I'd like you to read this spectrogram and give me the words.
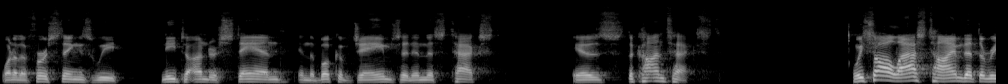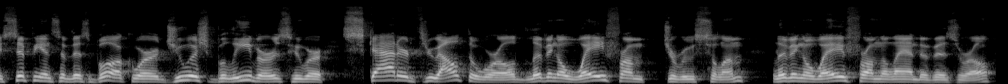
One of the first things we need to understand in the book of James and in this text is the context. We saw last time that the recipients of this book were Jewish believers who were scattered throughout the world, living away from Jerusalem, living away from the land of Israel,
